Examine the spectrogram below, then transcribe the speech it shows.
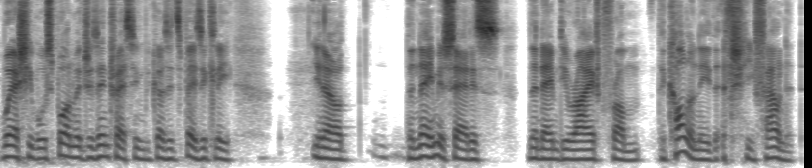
where she was born, which is interesting because it's basically, you know, the name you said is the name derived from the colony that she founded.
